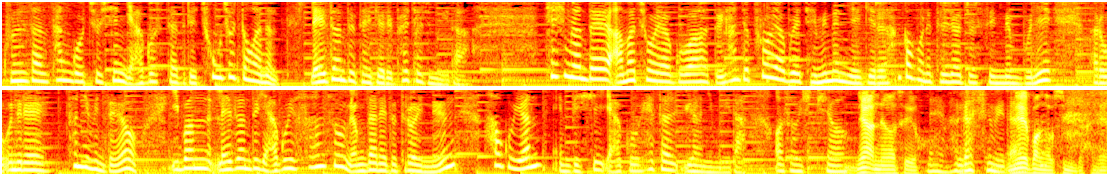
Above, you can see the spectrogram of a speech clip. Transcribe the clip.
군산 상고 출신 야구 스타들이 총출동하는 레전드 대결이 펼쳐집니다. 70년대 아마추어 야구와 또 현재 프로야구의 재밌는 얘기를 한꺼번에 들려줄 수 있는 분이 바로 오늘의 손님인데요. 이번 레전드 야구 선수 명단에도 들어있는 허구연 MBC 야구 해설위원입니다. 어서 오십시오. 네, 안녕하세요. 네, 반갑습니다. 네, 반갑습니다. 네.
